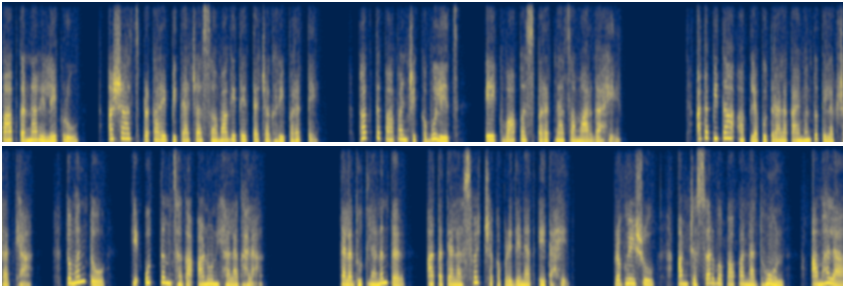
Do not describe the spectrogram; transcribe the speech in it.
पाप करणारे लेकरू अशाच प्रकारे पित्याच्या सहभागितेत त्याच्या घरी परतते. फक्त पापांची कबुलीच एक वापस परतण्याचा मार्ग आहे. आता पिता आपल्या पुत्राला काय म्हणतो ते लक्षात घ्या. तो म्हणतो की उत्तम झगा आणून ह्याला घाला. त्याला धुतल्यानंतर आता त्याला स्वच्छ कपडे देण्यात येत आहेत. प्रभू येशू आमच्या सर्व पापांना धुवून आम्हाला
